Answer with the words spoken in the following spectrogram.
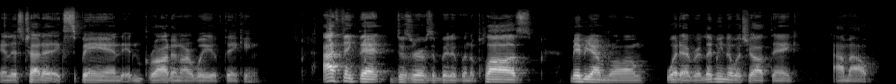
and let's try to expand and broaden our way of thinking. I think that deserves a bit of an applause. Maybe I'm wrong. Whatever. Let me know what y'all think. I'm out.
